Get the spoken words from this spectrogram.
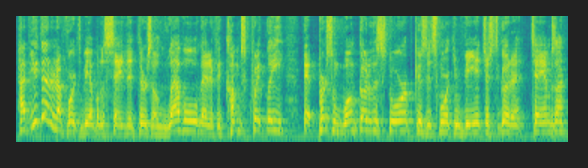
have you done enough work to be able to say that there's a level that if it comes quickly, that person won't go to the store because it's more convenient just to go to, to Amazon?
